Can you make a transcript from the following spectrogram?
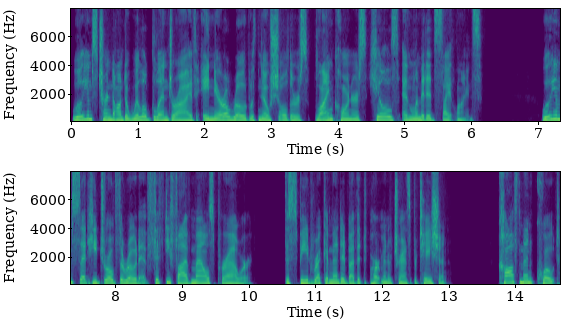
Williams turned onto Willow Glen Drive, a narrow road with no shoulders, blind corners, hills, and limited sightlines. Williams said he drove the road at 55 miles per hour the speed recommended by the Department of Transportation. Kaufman, quote,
